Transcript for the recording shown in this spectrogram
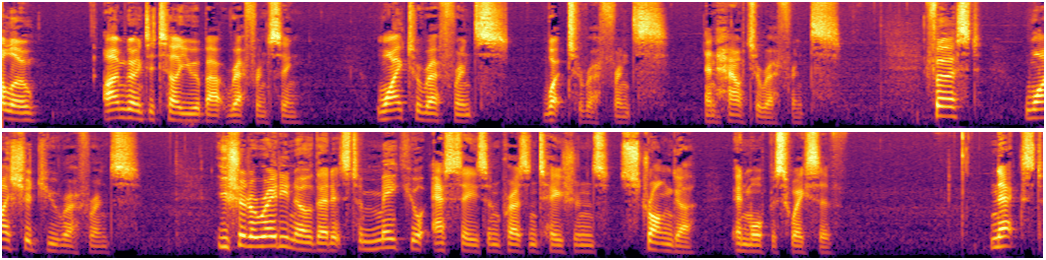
Hello, I'm going to tell you about referencing. Why to reference, what to reference, and how to reference. First, why should you reference? You should already know that it's to make your essays and presentations stronger and more persuasive. Next,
